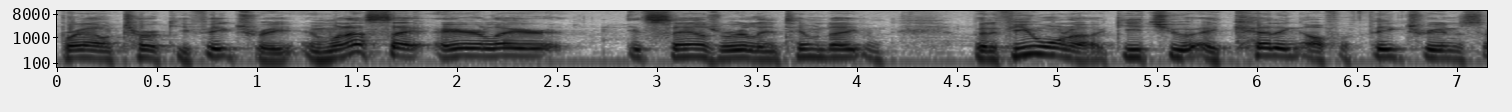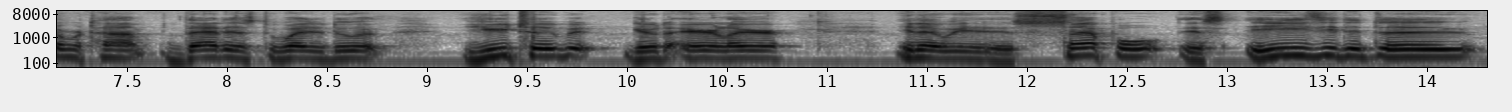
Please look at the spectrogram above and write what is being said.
brown turkey fig tree. And when I say air layer, it sounds really intimidating. But if you want to get you a cutting off a fig tree in the summertime, that is the way to do it. YouTube it, go to air layer. You know, it is simple, it's easy to do.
